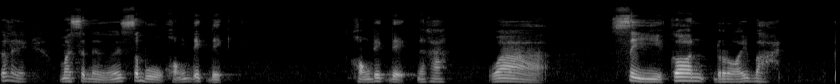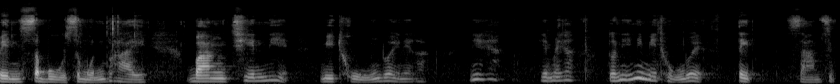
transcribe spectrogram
ก็เลยมาเสนอสบู่ของเด็กๆของเด็กๆนะคะ ว่า 4 ก้อนร้อยบาท เป็นสบู่สมุนไพร บางชิ้นนี่มีถุงด้วยเนี่ยค่ะนี่ค่ะเห็นไหมคะตัวนี้นี่มีถุงด้วยติด 39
